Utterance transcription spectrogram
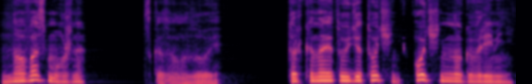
«Но возможно», — сказала Зоя. «Только на это уйдет очень, очень много времени».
